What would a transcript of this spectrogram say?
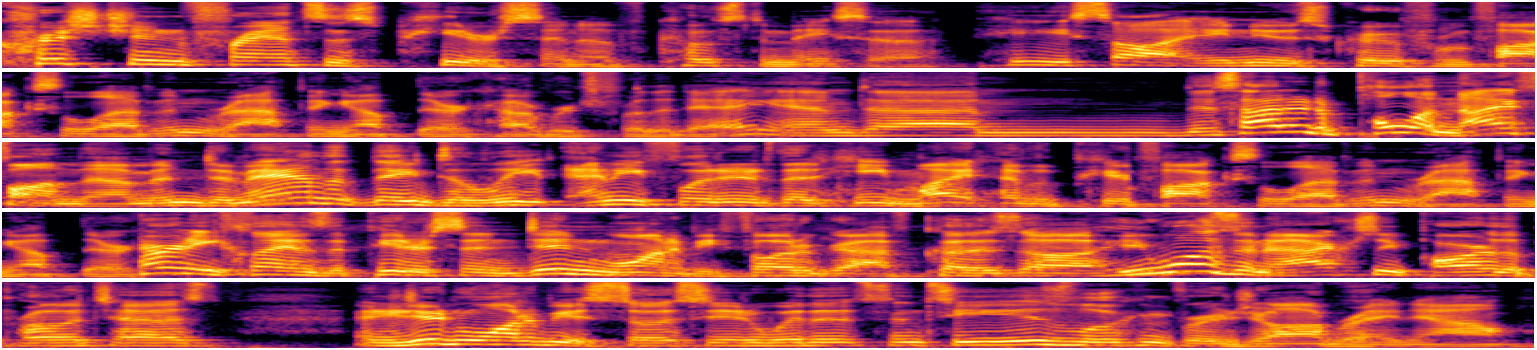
Christian Francis Peterson of Costa Mesa, he saw a news crew from Fox 11 wrapping up their coverage for the day and um, decided to pull a knife on them and demand that they delete any footage that he might have appeared Fox 11 wrapping up their. Attorney claims that Peterson didn't want to be photographed because uh, he wasn't actually part of the protest and he didn't want to be associated with it since he is looking for a job right now.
